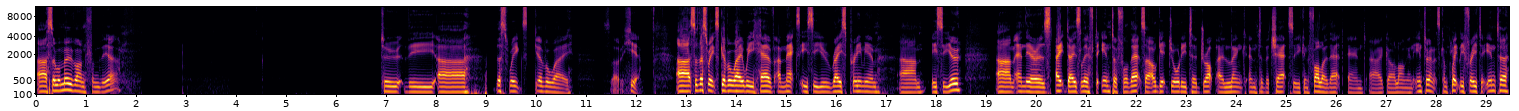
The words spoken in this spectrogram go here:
Uh, so we'll move on from there. To the uh, this week's giveaway. So here. Uh, so this week's giveaway we have a MaxxECU Race Premium um, ECU. Um, and there is eight days left to enter for that. So I'll get Geordie to drop a link into the chat so you can follow that and uh, go along and enter. And it's completely free to enter.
